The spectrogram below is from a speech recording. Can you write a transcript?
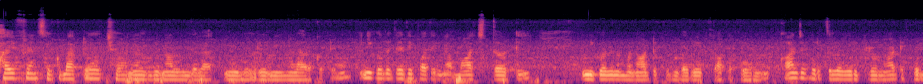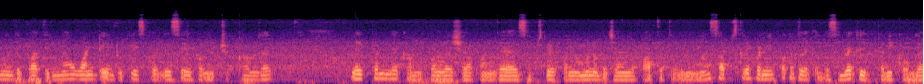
Hi friends welcome back to channel இந்த நாள் வந்து எல்லாருக்குமே வந்து ஒரு நல்லா இருக்கட்டும். இன்றைக்கி வந்து தேதி பார்த்திங்கன்னா மார்ச் தேர்ட்டி இன்றைக்கி வந்து நம்ம நாட்டுப்பொருளோட ரேட் பார்க்க போகிறோம் காஞ்சிபுரத்தில் ஒரு கிலோ நாட்டுப்பொருள் வந்து பார்த்திங்கன்னா ஒன் டென் ருபீஸ்க்கு வந்து சேல் பண்ணிட்டுருக்காங்க. லைக் பண்ணுங்கள் கமெண்ட் பண்ணுங்கள் ஷேர் பண்ணுங்கள் சப்ஸ்கிரைப் பண்ணாமல் நம்ம சேனலை பார்த்துட்டு இருந்தீங்கன்னா சப்ஸ்கிரைப் பண்ணி பக்கத்தில் இருக்க பஸ்ஸில் கிளிக் பண்ணிக்கோங்க.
